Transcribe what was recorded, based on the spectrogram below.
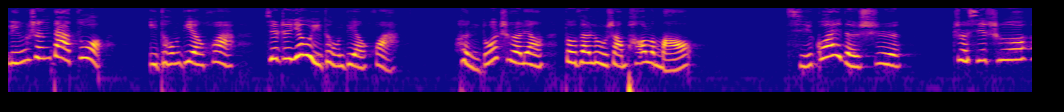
铃声大作，一通电话接着又一通电话，很多车辆都在路上抛了锚。奇怪的是，这些车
